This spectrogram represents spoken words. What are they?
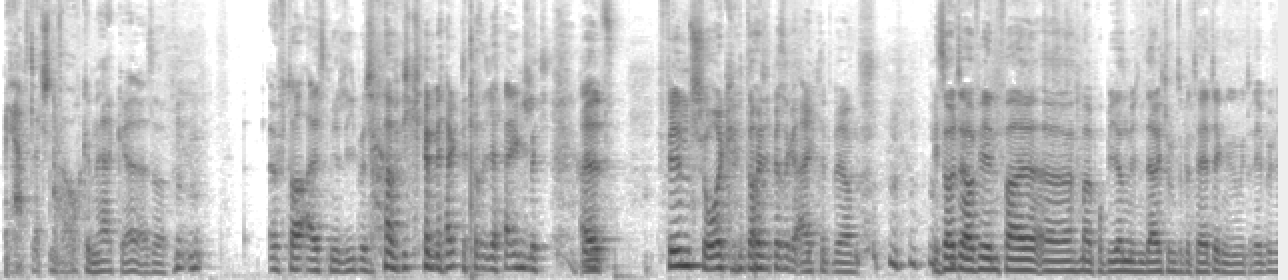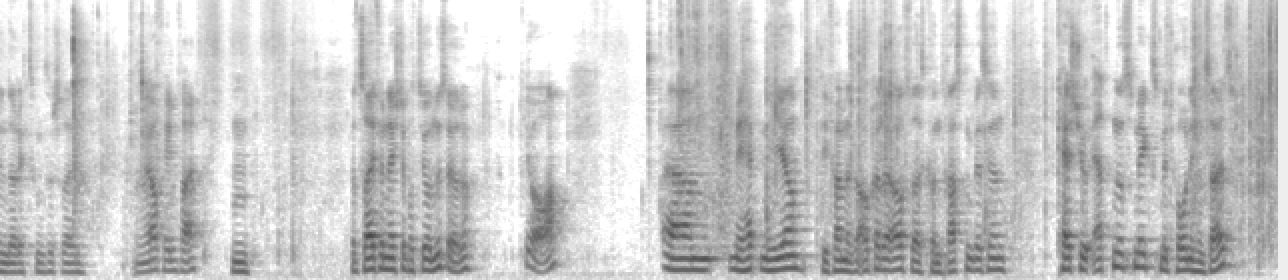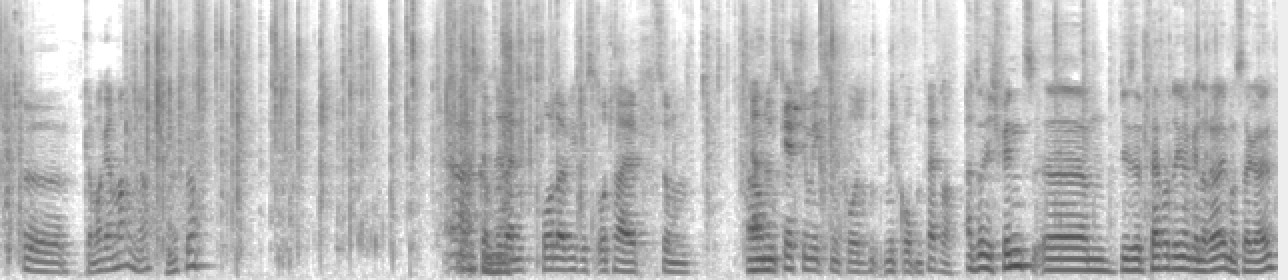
Ich habe es letztens auch gemerkt, gell? Also öfter als mir lieb ist, habe ich gemerkt, dass ich eigentlich als Filmschurke deutlich besser geeignet wäre. Ich sollte auf jeden Fall äh, mal probieren, mich in der Richtung zu betätigen, irgendwie Drehbücher in der Richtung zu schreiben. Ja, auf jeden Fall. Wird Zeit für nächste Portion Nüsse, oder? Ja. Ähm, wir hätten hier, die fallen mir jetzt auch gerade auf, so als Kontrast ein bisschen, Cashew-Erdnuss-Mix mit Honig und Salz. Äh, können wir gerne machen, ja. Alles klar. Was ist denn komm so dein vorläufiges Urteil zum Erdnuss Cashew Mix mit, gro mit grobem Pfeffer? Also ich finde ähm, diese Pfefferdinger generell immer sehr geil.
